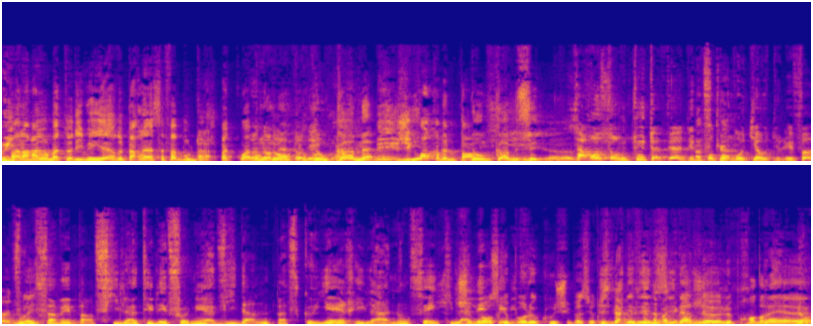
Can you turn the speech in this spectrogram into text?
Il parle à Marion Mattoli, mais il a l'air de parler à sa femme pour ne je sais pas quoi. Non, donc, donc, comme. Mais j'y crois quand même pas. Donc comme c'est. Ça ressemble tout à fait à des propos qu'on tient au téléphone. Vous ne savez pas s'il a téléphoné à Zidane parce que hier il a annoncé qu'il allait. Je pense que pour le coup, je suis pas sûr que Zidane, le, prendrait. Euh,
